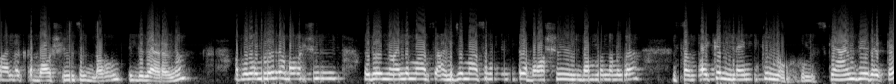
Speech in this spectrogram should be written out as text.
നാലൊക്കെ അബോഷൻസ് ഉണ്ടാവും. ഇത് കാരണം. അപ്പൊ നമ്മളൊരു അബോഷൻ ഒരു നാല് മാസം അഞ്ച് മാസം കഴിഞ്ഞിട്ട് അബോഷൻ ഉണ്ടാകുമ്പോൾ നമുക്ക് സർവൈക്കൽ ലെങ്ത് നോക്കും. സ്കാൻ ചെയ്തിട്ട്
